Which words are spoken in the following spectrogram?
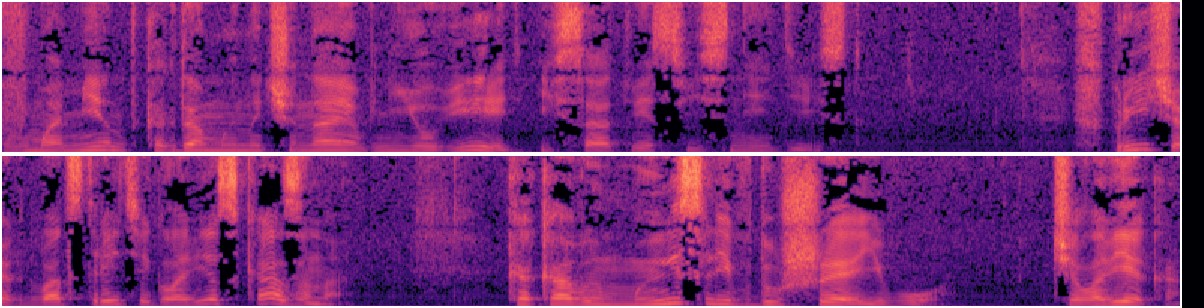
в момент, когда мы начинаем в нее верить и в соответствии с ней действовать. В притчах 23 главе сказано, каковы мысли в душе его, человека,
